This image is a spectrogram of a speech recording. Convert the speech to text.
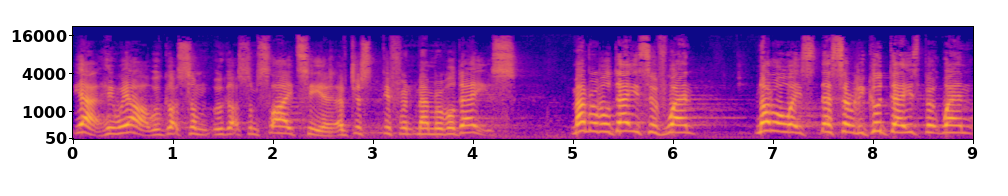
yeah, here we are. We've got some, we've got some slides here of just different memorable days. Memorable days of when, not always necessarily good days, but when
